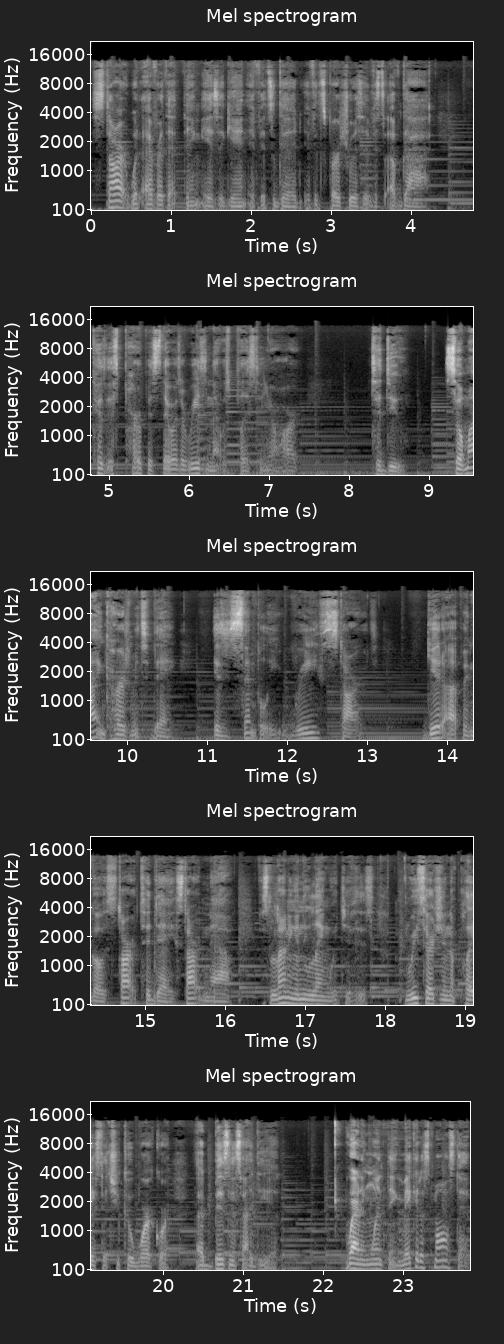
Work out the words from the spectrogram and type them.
start whatever that thing is again if it's good if it's virtuous if it's of god. Because its purpose. There was a reason that was placed in your heart to do. So my encouragement today is simply restart Get up and go. Start today. Start now. If it's learning a new language, if it's researching a place that you could work or a business idea, writing one thing, make it a small step.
